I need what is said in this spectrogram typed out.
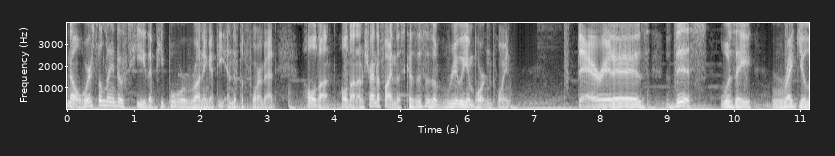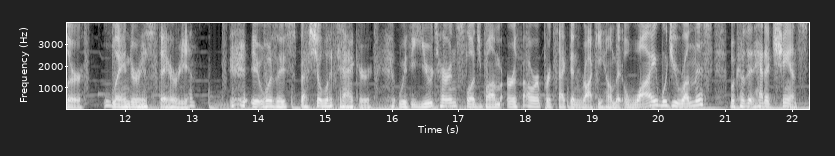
No, where's the Lando T that people were running at the end of the format? Hold on, hold on. I'm trying to find this because this is a really important point. There it is. This was a regular Landorus Therian. It was a special attacker with U-turn, Sludge Bomb, Earth Power, Protect, and Rocky Helmet. Why would you run this? Because it had a chance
